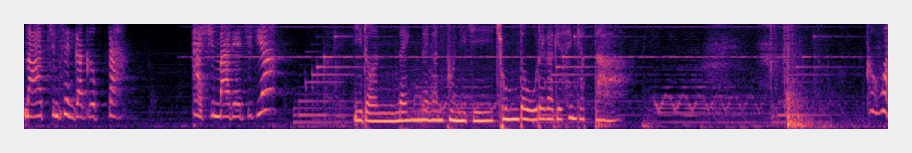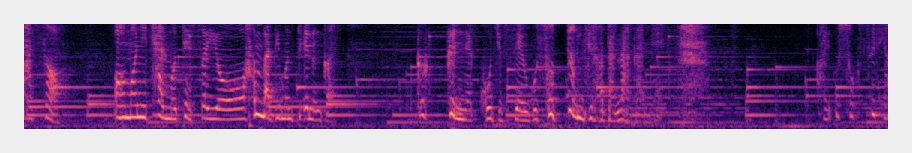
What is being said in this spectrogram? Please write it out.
나 아침 생각 없다. 다시 말해주랴? 이런 냉랭한 분위기 좀 더 오래가게 생겼다. 그 와서 어머니 잘못했어요 한마디면 되는 걸. 끝끝내 고집 세우고 소뜸질하다 나가네. 아이고 속쓰려.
